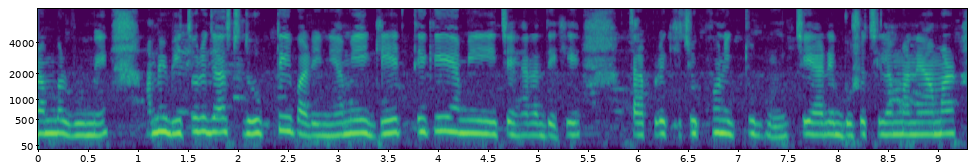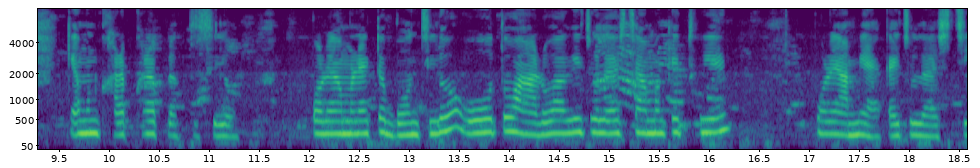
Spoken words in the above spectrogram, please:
নাম্বার রুমে আমি ভিতরে জাস্ট ঢুকতেই পারিনি। আমি এই গেট থেকেই আমি চেহারা দেখে তারপরে কিছুক্ষণ একটু চেয়ারে বসেছিলাম। মানে আমার কেমন খারাপ খারাপ লাগতেছিল। পরে আমার একটা বোন ছিল, ও তো আরও আগে চলে আসছে আমাকে থুয়ে। পরে আমি একাই চলে আসছি।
